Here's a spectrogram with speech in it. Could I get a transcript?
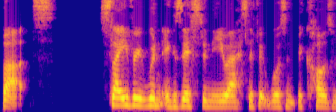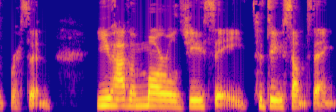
But slavery wouldn't exist in the US if it wasn't because of Britain. You have a moral duty to do something,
